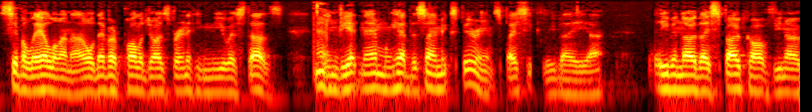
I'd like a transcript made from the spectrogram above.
civil airliner, "I'll never apologize for anything the U.S. does." Yeah. In Vietnam, we had the same experience. Basically, they uh, even though they spoke of you know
